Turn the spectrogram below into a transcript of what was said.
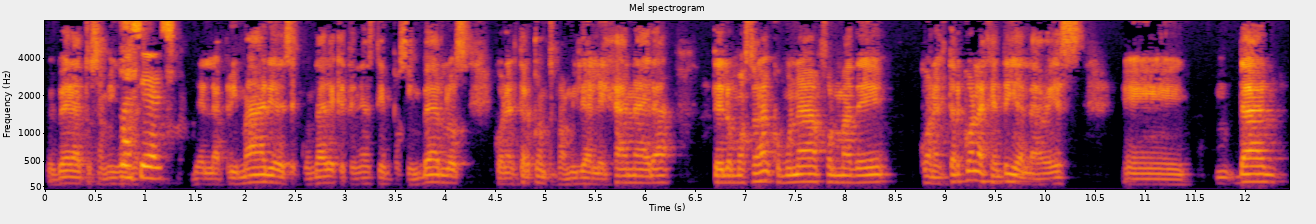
ver a tus amigos de, de, la primaria, de secundaria, que tenías tiempo sin verlos, conectar con tu familia lejana, era, te lo mostraban como una forma de conectar con la gente y a la vez eh, dar,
